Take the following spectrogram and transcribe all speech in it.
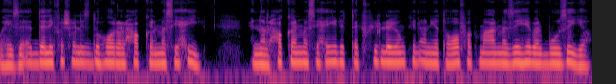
وهذا أدى لفشل ازدهار الحق المسيحي. إن الحق المسيحي للتكفير لا يمكن أن يتوافق مع المذاهب البوذية.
